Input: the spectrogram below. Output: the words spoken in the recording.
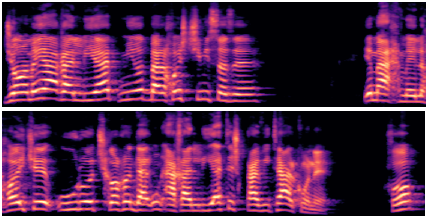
جامعه اقلیت میاد برای خودش چی می‌سازه؟ یه محمل هایی که او رو چیکار کنه؟ در اون اقلیتش قوی تر کنه. خب؟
